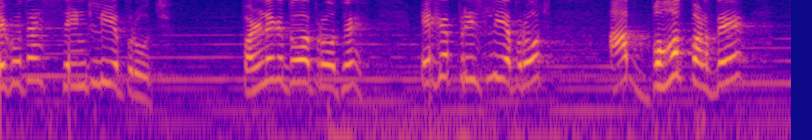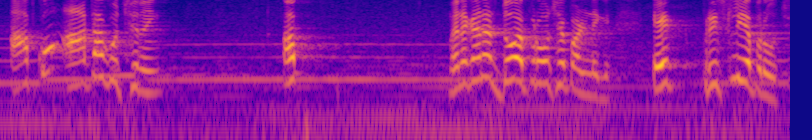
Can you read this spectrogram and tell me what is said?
एक होता है सेंटली अप्रोच पढ़ने के दो अप्रोच है। एक है प्रिस्ली अप्रोच आप बहुत पढ़ते हैं, आपको आता कुछ नहीं। अब, मैंने कहा ना, दो अप्रोच है पढ़ने के। एक प्रिस्ली अप्रोच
